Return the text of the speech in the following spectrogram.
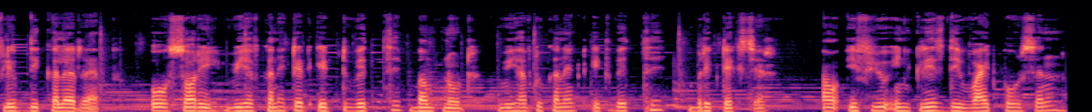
flip the color wrap. Oh sorry we have connected it with bump node. We have to connect it with brick texture now if you increase the white portion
